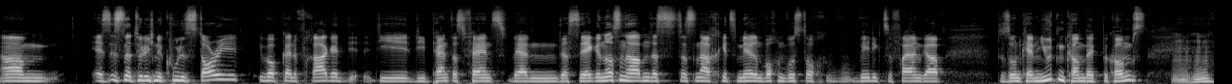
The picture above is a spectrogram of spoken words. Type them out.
Ähm, es ist natürlich eine coole Story, überhaupt keine Frage. Die, die Panthers-Fans werden das sehr genossen haben, dass das nach jetzt mehreren Wochen, wo es doch wenig zu feiern gab, du so ein Cam Newton-Comeback bekommst. Mhm.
